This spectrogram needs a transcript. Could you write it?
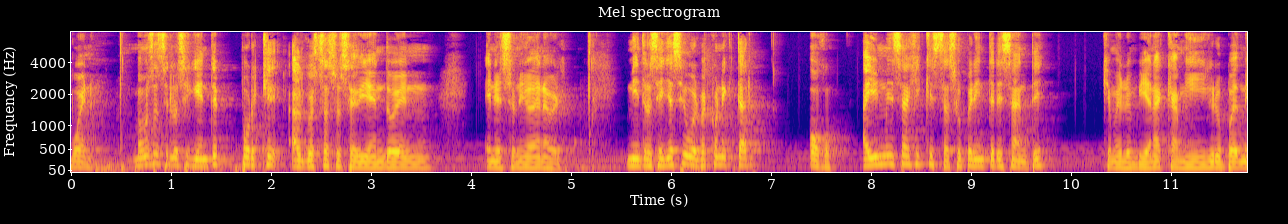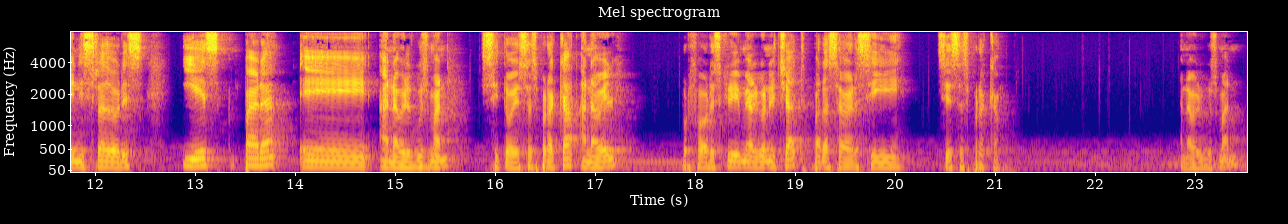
Bueno, vamos a hacer lo siguiente porque algo está sucediendo en, en el sonido de Anabel. Mientras ella se vuelve a conectar, ojo, hay un mensaje que está súper interesante que me lo envían acá a mi grupo de administradores y es para eh, Anabel Guzmán. Si todavía estás por acá, Anabel, por favor escríbeme algo en el chat para saber si, si estás por acá. Anabel Guzmán.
